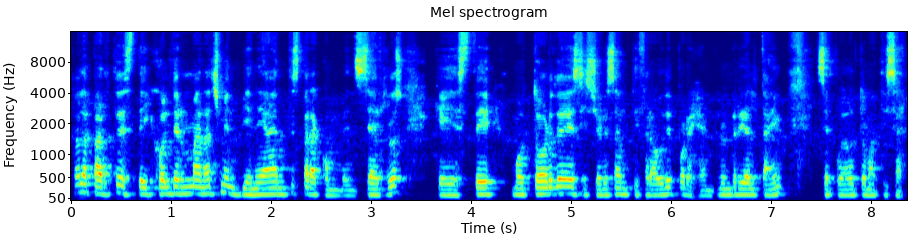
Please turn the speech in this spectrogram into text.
Toda la parte de stakeholder management viene antes para convencerlos que este motor de decisiones antifraude, por ejemplo, en real time, se puede automatizar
